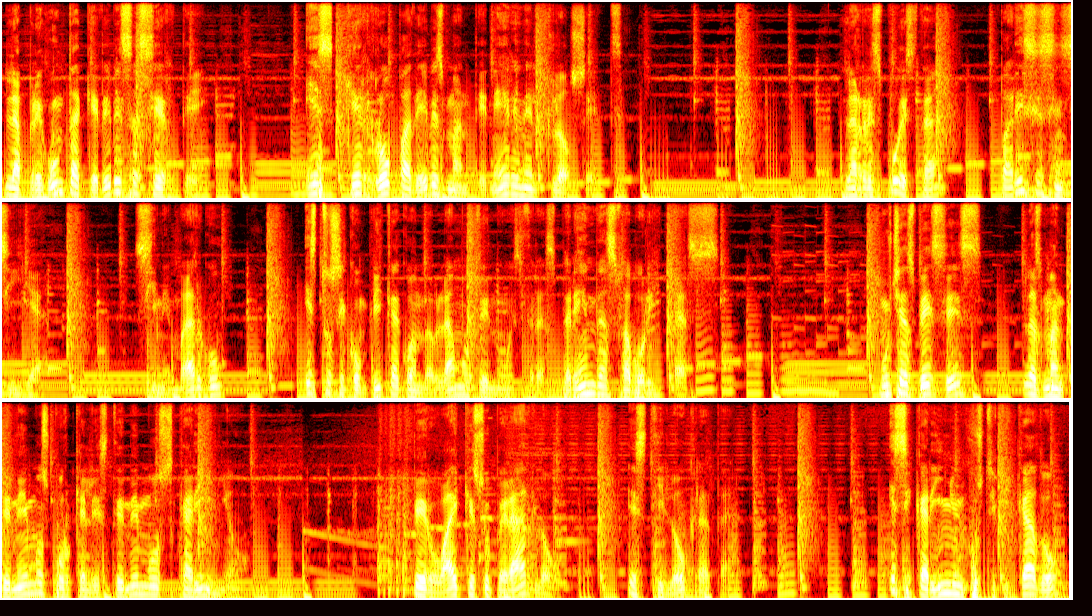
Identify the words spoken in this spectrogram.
La pregunta que debes hacerte es qué ropa debes mantener en el closet. La respuesta parece sencilla sin embargo, esto se complica cuando hablamos de nuestras prendas favoritas. Muchas veces las mantenemos porque les tenemos cariño. Pero hay que superarlo, estilócrata. Ese cariño injustificado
